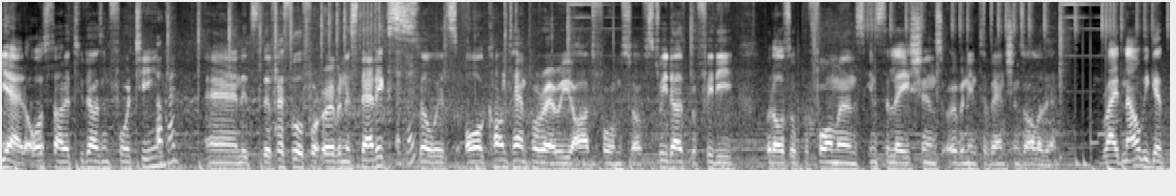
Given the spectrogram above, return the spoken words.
Yeah, it all started 2014. Okay and it's the Festival for Urban Aesthetics. Okay. So it's all contemporary art forms of street art, graffiti, but also performance, installations, urban interventions, all of that. Right now we get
